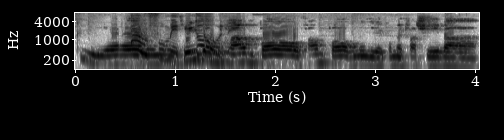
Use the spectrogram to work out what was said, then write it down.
Sì, È un fumettone. Fa un po', fa un po' come, dire, come faceva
